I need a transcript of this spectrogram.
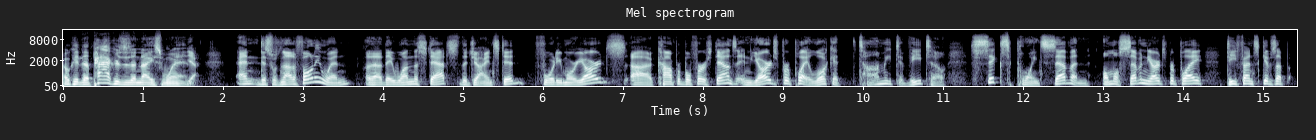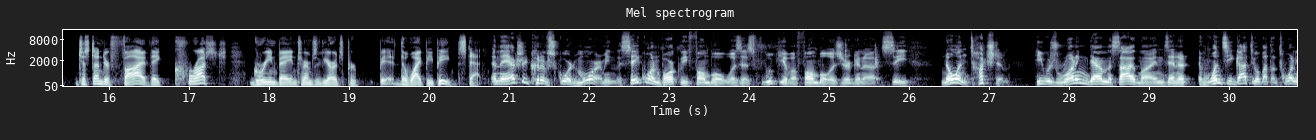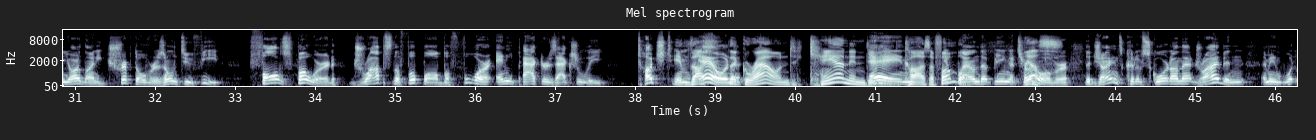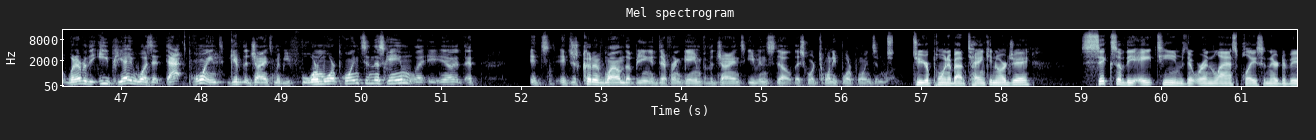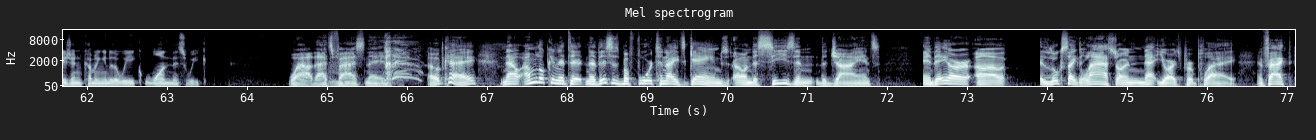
Okay, the Packers is a nice win. Yeah. And this was not a phony win. Uh, they won the stats. The Giants did 40 more yards, uh, comparable first downs, and yards per play. Look at Tommy DeVito 6.7, almost seven yards per play. Defense gives up just under five. They crushed Green Bay in terms of yards per the YPP stat. And they actually could have scored more. I mean, the Saquon Barkley fumble was as fluky of a fumble as you're going to see. No one touched him. He was running down the sidelines, and once he got to about the 20 yard line, he tripped over his own two feet, falls forward, drops the football before any Packers actually touched him Thus, down. the ground can indeed and cause a it fumble. wound up being a turnover. The Giants could have scored on that drive, and I mean, what, whatever the EPA was at that point, give the Giants maybe four more points in this game. Like, You know, it, it, it's it just could have wound up being a different game for the Giants. Even still, they scored 24 points in one. to your point about tanking, RJ, six of the eight teams that were in last place in their division coming into the week won this week. Wow, that's fascinating. Okay. Now I'm looking at the now this is before tonight's games on the season, the Giants, and they are uh it looks like last on net yards per play. In fact,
